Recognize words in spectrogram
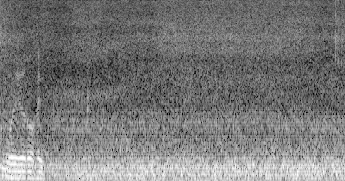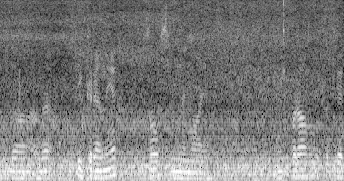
свою роль. Да, але ікриних зовсім немає. Як правило, в таких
